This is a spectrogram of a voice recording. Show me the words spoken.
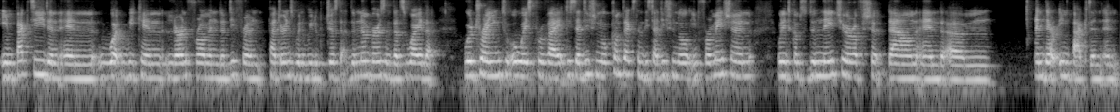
impacted and, and what we can learn from and the different patterns when we look just at the numbers. And that's why that we're trying to always provide this additional context and this additional information when it comes to the nature of shutdown and um, and their impact and, and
